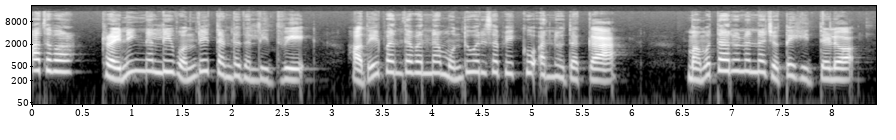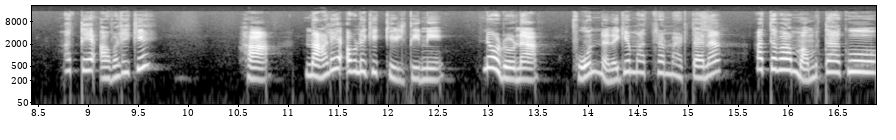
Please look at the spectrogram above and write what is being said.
ಅಥವಾ ಟ್ರೈನಿಂಗ್ನಲ್ಲಿ ಒಂದೇ ತಂಡದಲ್ಲಿದ್ವಿ. ಅದೇ ಬಂಧವನ್ನು ಮುಂದುವರಿಸಬೇಕು ಅನ್ನೋದಕ್ಕ? ಮಮತಾನು ನನ್ನ ಜೊತೆ ಇದ್ದಳು. ಮತ್ತೆ ಅವಳಿಗೆ? ಹಾಂ, ನಾಳೆ ಅವಳಿಗೆ ಕೇಳ್ತೀನಿ. ನೋಡೋಣ. ಫೋನ್ ನನಗೆ ಮಾತ್ರ ಮಾಡ್ತಾನಾ? ಅಥವಾ ಮಮತಾಗೂ?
